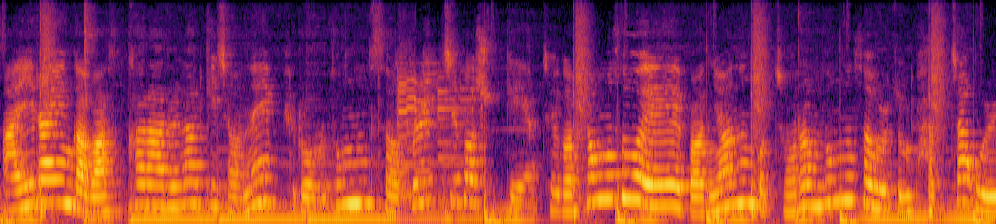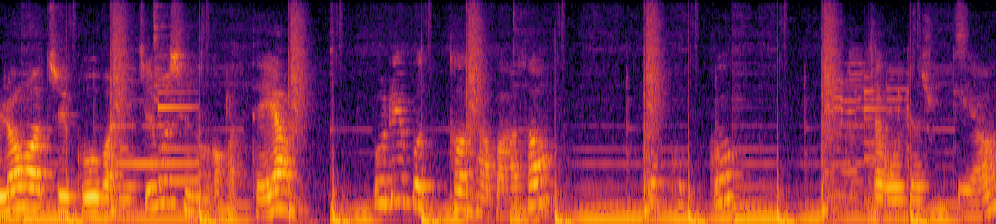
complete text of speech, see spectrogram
아이라인과 마스카라를 하기 전에 뷰러로 속눈썹을 찝어줄게요. 제가 평소에 많이 하는 것처럼 속눈썹을 좀 바짝 올려가지고 많이 찝으시는 것 같아요. 뿌리부터 잡아서 꾹꾹꾹 바짝 올려줄게요.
